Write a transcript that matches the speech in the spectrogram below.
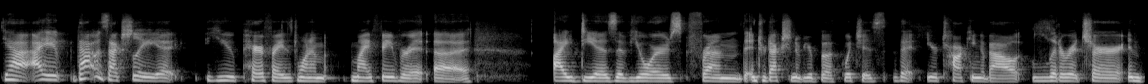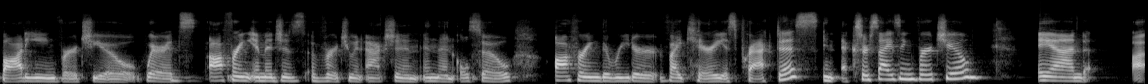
Yeah, I that was actually uh, you paraphrased one of my favorite uh, ideas of yours from the introduction of your book, which is that you're talking about literature embodying virtue, where it's mm-hmm. offering images of virtue in action and then also offering the reader vicarious practice in exercising virtue. And uh,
